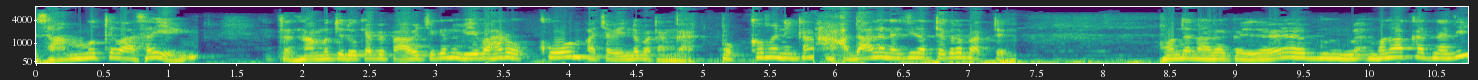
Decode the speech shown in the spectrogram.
සම්මුති වාසයෙන් සම්මුති ලෝකේ අපි පාවිච්චි කරන ව්‍යවහාර ඔක්කොම පච වෙන්න පටන් ගන්නවා. ඔක්කොම නිකන් අදාළ නැති තත්යකටපත් වෙනවා. හොඳ නරකද මොනවාක්වත් නැති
